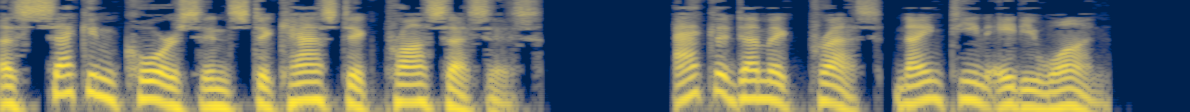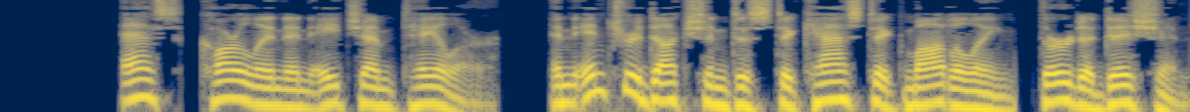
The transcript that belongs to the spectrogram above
A Second Course in Stochastic Processes. Academic Press, 1981. S. Karlin and H. M. Taylor. An Introduction to Stochastic Modeling, 3rd edition.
